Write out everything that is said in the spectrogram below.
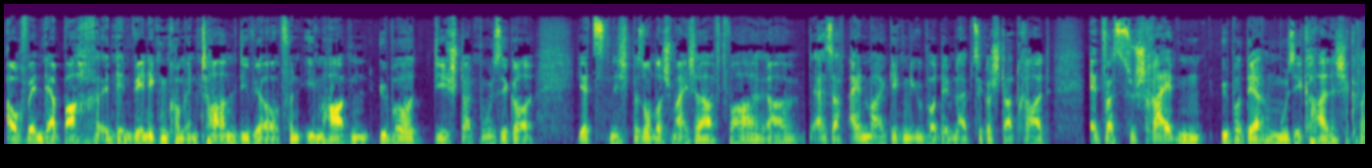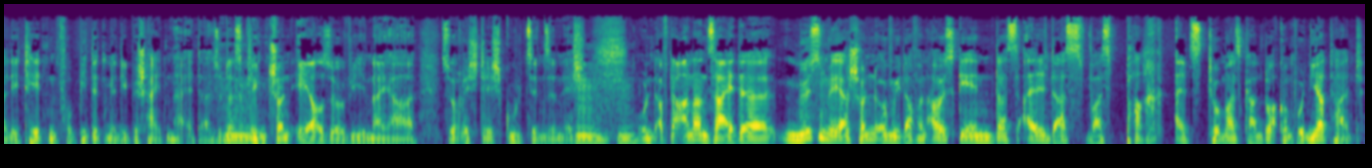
Auch wenn der Bach in den wenigen Kommentaren, die wir von ihm haben, über die Stadtmusiker jetzt nicht besonders schmeichelhaft war. Ja, er sagt einmal gegenüber dem Leipziger Stadtrat, etwas zu schreiben über deren musikalische Qualitäten verbietet mir die Bescheidenheit. Also das mhm. klingt schon eher so wie, naja, so richtig gut sind sie nicht. Mhm. Und auf der anderen Seite müssen wir ja schon irgendwie davon ausgehen, dass all das, was Bach als Thomas Kantor komponiert hat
